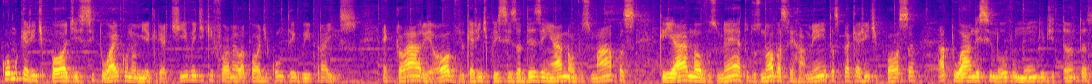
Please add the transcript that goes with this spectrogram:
como que a gente pode situar a economia criativa e de que forma ela pode contribuir para isso. É claro e é óbvio que a gente precisa desenhar novos mapas, criar novos métodos, novas ferramentas para que a gente possa atuar nesse novo mundo de tantas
